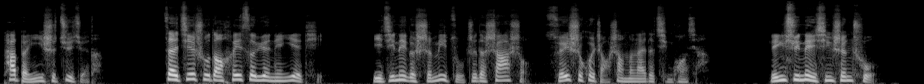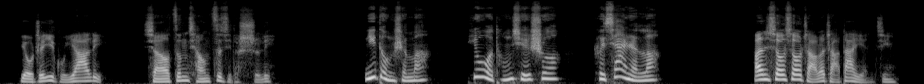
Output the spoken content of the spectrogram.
他本意是拒绝的。在接触到黑色怨念液体以及那个神秘组织的杀手随时会找上门来的情况下，林旭内心深处有着一股压力，想要增强自己的实力。你懂什么？听我同学说，可吓人了。安潇潇眨了眨大眼睛，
